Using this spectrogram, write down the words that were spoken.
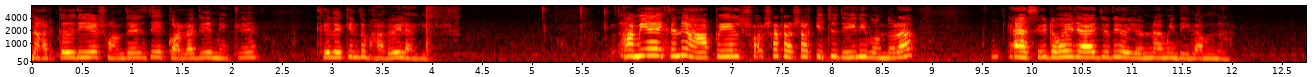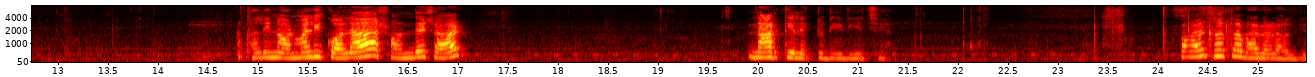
নারকেল দিয়ে, সন্দেশ দিয়ে, কলা দিয়ে মেখে খেলে কিন্তু ভালোই লাগে। আমি এখানে আপেল শশা টশা কিছু দিইনি বন্ধুরা। অ্যাসিড হয়ে যায় যদি, ওই জন্য আমি দিলাম না। খালি নর্মালি কলা, সন্দেশ আর নারকেল একটু দিয়ে দিয়েছি। খেতে ভালো লাগছে।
